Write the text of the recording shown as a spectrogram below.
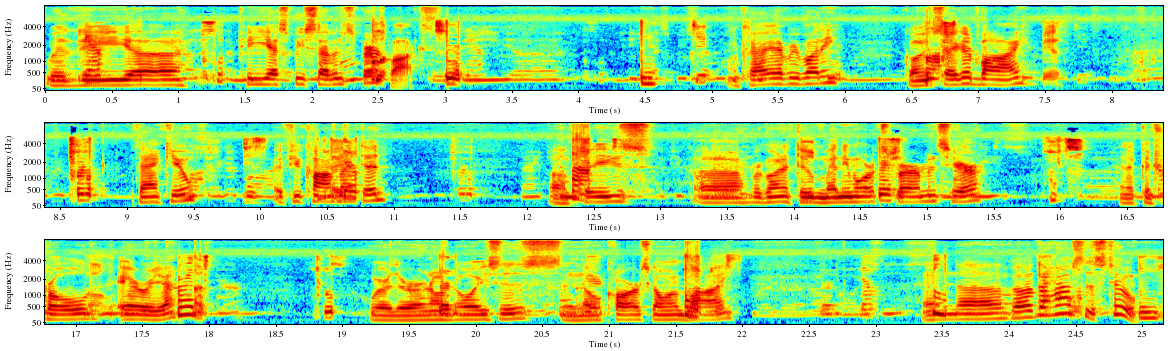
with the uh, PSB7 Spirit Box. Okay, everybody? Go and say goodbye. Thank you. If you commented, uh, please, uh, we're going to do many more experiments here in a controlled area where there are no noises and no cars going by. And uh, go to the houses too.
